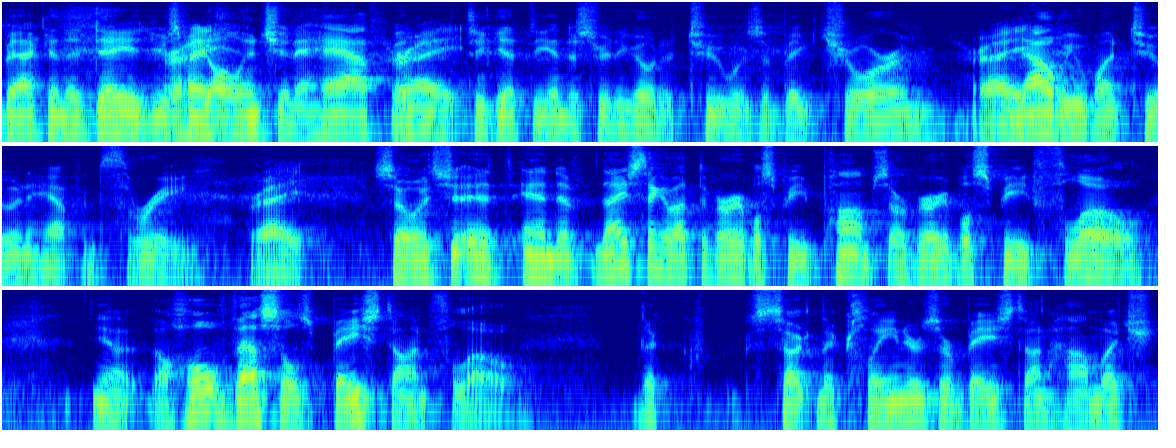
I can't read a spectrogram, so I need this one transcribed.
back in the day, it used right. to be all inch and a half, and right. to get the industry to go to two was a big chore, and right. now we want two and a half and three. Right. So it's it, and the nice thing about the variable speed pumps are variable speed flow. You know, the whole vessel's based on flow. The so the cleaners are based on how much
